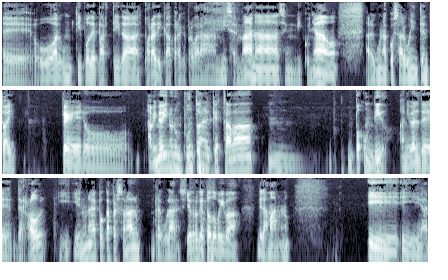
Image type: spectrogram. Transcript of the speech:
Eh, hubo algún tipo de partida esporádica para que probaran mis hermanas, mi cuñado, alguna cosa, algún intento ahí. Pero a mí me vino en un punto en el que estaba mm, un poco hundido a nivel de, rol y, en una época personal regular. Yo creo que todo iba de la mano, ¿no? Y, y eh,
